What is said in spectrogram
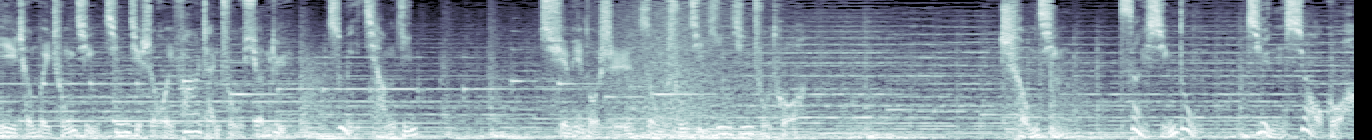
已成为重庆经济社会发展主旋律、最强音。全面落实总书记殷殷嘱托，重庆在行动见效果。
